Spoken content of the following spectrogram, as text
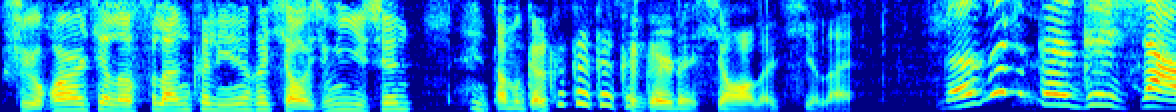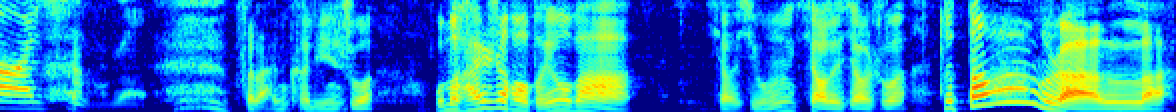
水花溅了富兰克林和小熊一身，他们咯咯咯咯咯咯的笑了起来。咯咯咯咯笑起来。富兰克林说：“我们还是好朋友吧？”小熊笑了笑说：“那当然了。”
